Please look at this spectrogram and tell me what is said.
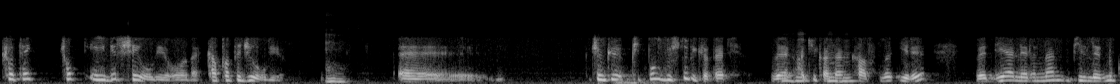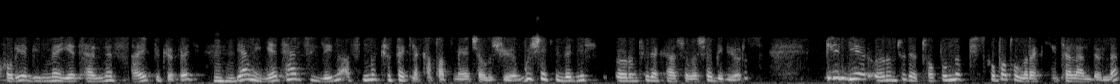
köpek çok iyi bir şey oluyor orada, kapatıcı oluyor. Evet. Ee, çünkü pitbull güçlü bir köpek ve hakikaten kaslı, iri ve diğerlerinden birilerini koruyabilme yeterliğine sahip bir köpek. Yani yetersizliğini aslında köpekle kapatmaya çalışıyor. Bu şekilde bir örüntüyle karşılaşabiliyoruz. Bir diğer örüntü de toplumda psikopat olarak nitelendirilen,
